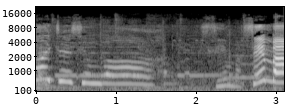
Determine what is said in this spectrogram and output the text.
ভাই। সিম্বা? সিম্বা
